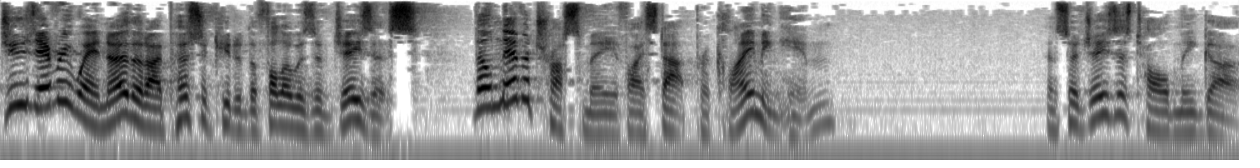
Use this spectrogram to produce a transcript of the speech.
Jews everywhere know that I persecuted the followers of Jesus. They'll never trust me if I start proclaiming him. And so Jesus told me, Go.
